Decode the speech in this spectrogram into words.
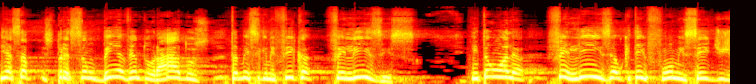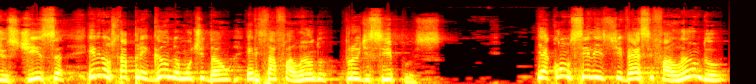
E essa expressão bem-aventurados também significa felizes. Então, olha, feliz é o que tem fome e sede de justiça. Ele não está pregando a multidão, ele está falando para os discípulos. E é como se ele estivesse falando,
